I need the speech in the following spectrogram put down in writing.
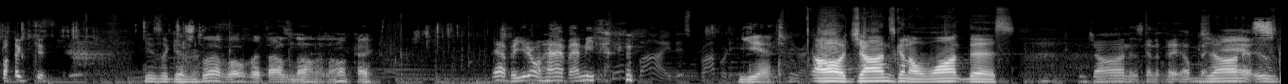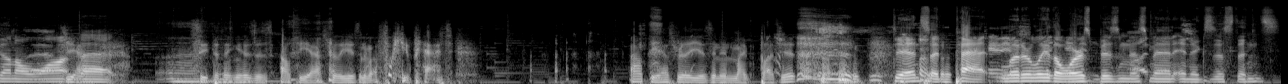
Fucking. He's a I giver. still have over a thousand dollars. Okay. Yeah, but you don't have anything. Buy this property. Yet. Oh, John's gonna want this. John is gonna pay up the John ass. is gonna want Yeah. that. See, the thing is, is Alfie the ass really isn't about. Fuck you, Pat. Out the ass really isn't in my budget. Dan said, Pat, literally the worst businessman in existence.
